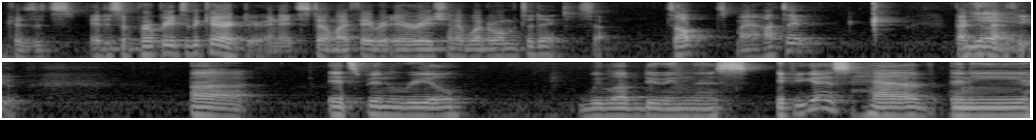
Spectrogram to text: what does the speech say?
because Mhm. it's it is appropriate to the character, and it's still my favorite iteration of Wonder Woman today. So that's all. It's my hot take. Back Yeah. to Matthew. Uh, it's been real. We love doing this. If you guys have any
